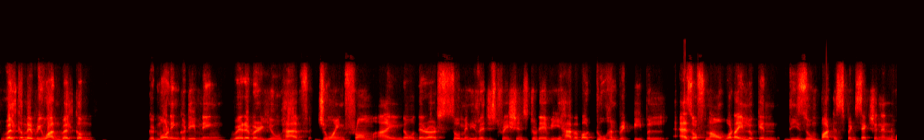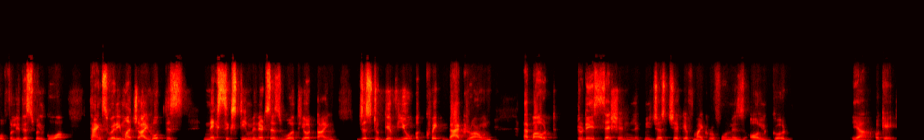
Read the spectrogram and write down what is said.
Welcome, everyone. Welcome. Good morning, good evening, wherever you have joined from. I know there are so many registrations today. We have about 200 people as of now, what I look in the Zoom participant section, and hopefully this will go up. Thanks very much. I hope this next 60 minutes is worth your time. Just to give you a quick background about today's session, let me just check if microphone is all good. Yeah, okay.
